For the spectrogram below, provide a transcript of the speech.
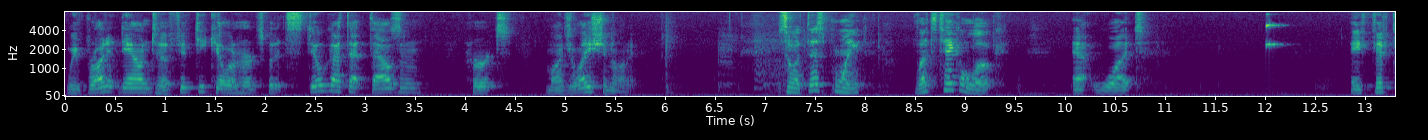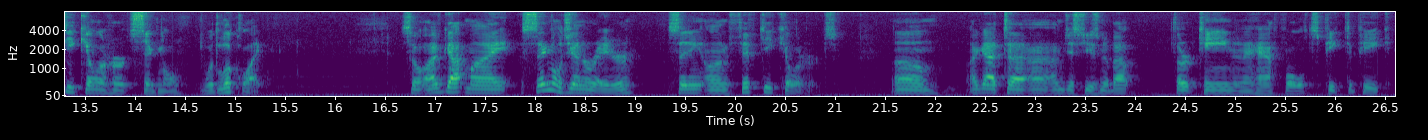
We've brought it down to 50 kilohertz, but it's still got that 1000 hertz modulation on it. So at this point, let's take a look at what a 50 kilohertz signal would look like. So I've got my signal generator sitting on 50 kilohertz. Um, I got, uh, I'm just using about 13 and a half volts peak to peak,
